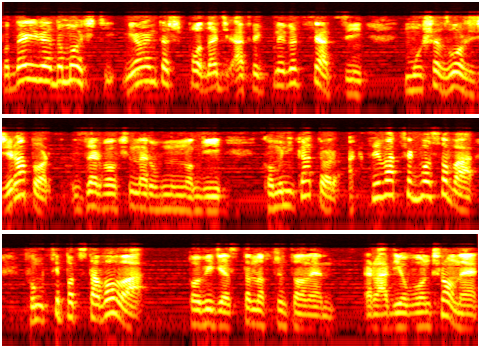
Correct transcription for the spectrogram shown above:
Podaje wiadomości. Miałem też podać efekt negocjacji. Muszę złożyć raport. Zerwał się na równe nogi. Komunikator. Aktywacja głosowa. Funkcja podstawowa. Powiedział stanowczym tonem. Radio włączone.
